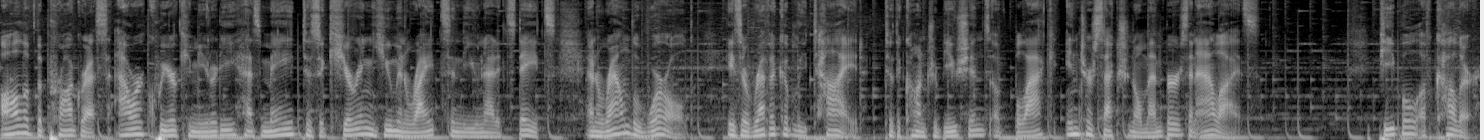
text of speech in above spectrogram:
All of the progress our queer community has made to securing human rights in the United States and around the world is irrevocably tied to the contributions of black intersectional members and allies. People of color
